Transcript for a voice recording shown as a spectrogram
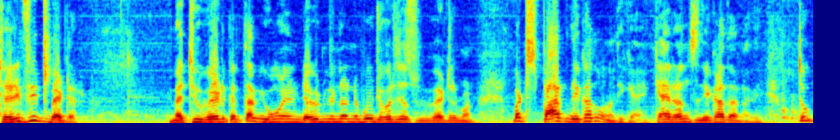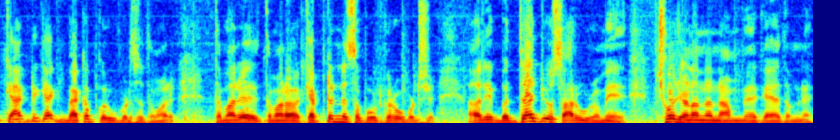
terrific batter Matthew Wade કરતાં બી હું એને ડેવિડ મિલરને બહુ જબરજસ્ત બેટર પણ. બટ સ્પાર્ક દેખાતો નથી ક્યાંય. ક્યાંય રન્સ દેખાતા નથી. તો ક્યાંક ને ક્યાંક બેકઅપ કરવું પડશે તમારે. તમારે, તમારા કેપ્ટનને સપોર્ટ કરવો પડશે. અને બધા જ જો સારું રમે. છ જણાના નામ મેં કહ્યા તમને.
